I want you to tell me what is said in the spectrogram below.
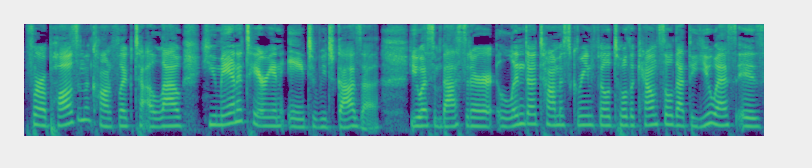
for a pause in the conflict to allow humanitarian aid to reach Gaza. U.S. Ambassador Linda Thomas Greenfield told the Council that the U.S. is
